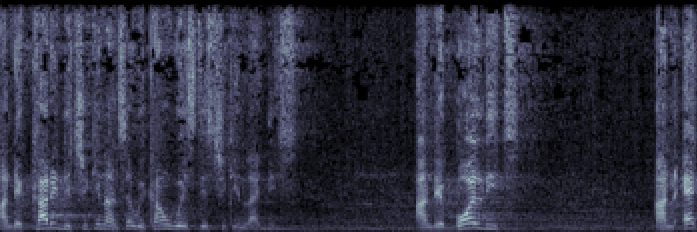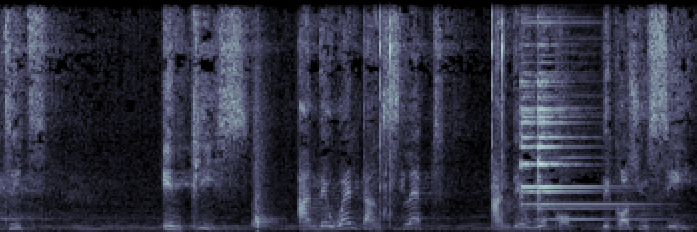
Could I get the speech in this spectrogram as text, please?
And they carried the chicken and said we can't waste this chicken like this. And they boiled it and ate it in peace. And they went and slept and they woke up. Because you see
